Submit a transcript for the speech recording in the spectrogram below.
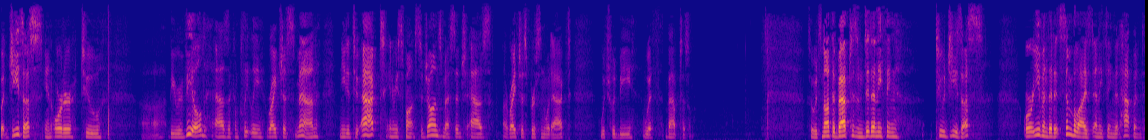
but Jesus, in order to uh, be revealed as a completely righteous man, needed to act in response to John's message as a righteous person would act, which would be with baptism. So it's not that baptism did anything to Jesus, or even that it symbolized anything that happened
